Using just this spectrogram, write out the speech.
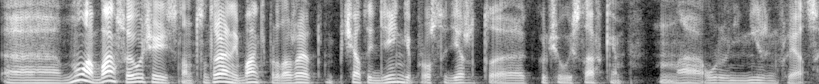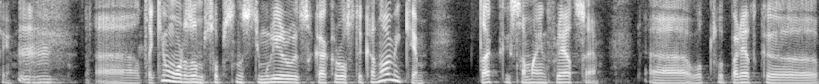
Э, Ну, а банк, в свою очередь, там, центральные банки продолжают печатать деньги, просто держат э, ключевые ставки на уровне ниже инфляции. Э, Таким образом, собственно, стимулируется как рост экономики, так и сама инфляция. Э, Вот порядка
